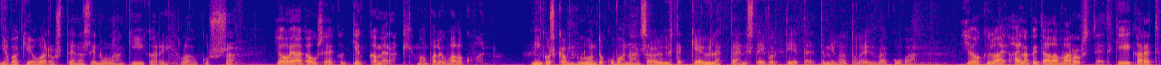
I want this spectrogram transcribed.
Ja vakiovarusteena sinulla on kiikari laukussa. Joo, ja aika usein kamerakin. Mä oon paljon valokuvannut. Niin, koska luontokuvanhan saa yhtäkkiä yllättäen, niin ei voi tietää, että milloin tulee hyvä kuva. Joo, kyllä aina pitää olla varusteet. Kiikaret,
